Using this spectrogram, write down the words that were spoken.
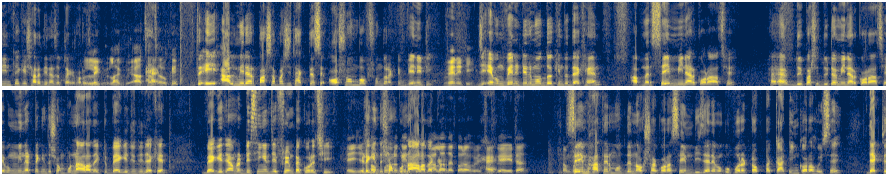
তিন থেকে সাড়ে তিন হাজার টাকা খরচ। লাগবে। আচ্ছা হ্যাঁ। আচ্ছা ওকে তো এই আলমিরার পাশাপাশি থাকতেছে অসম্ভব সুন্দর একটা ভেনিটি ভ্যানিটি যে এবং ভেনিটির মধ্যেও কিন্তু দেখেন আপনার সেম মিনার করা আছে। হ্যাঁ দুই পাশে দুইটা মিনার করা আছে এবং মিনারটা কিন্তু সম্পূর্ণ আলাদা। একটু ব্যাগে যদি দেখেন ব্যাগে যে আমরা ড্রেসিং এর যে ফ্রেমটা করেছি এটা কিন্তু সম্পূর্ণ আলাদা আলাদা করা হয়েছে হ্যাঁ। ওকে এটা সেম হাতের মধ্যে নকশা করা সেম ডিজাইন এবং উপরের টপটা কাটিং করা হয়েছে। দেখতে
